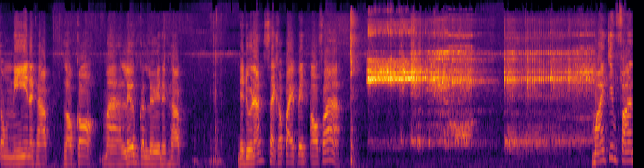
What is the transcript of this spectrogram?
ตรงนี้นะครับ เราก็มาเริ่มกันเลยนะครับ เดี๋ยวดูนะ ใส่เข้าไปเป็นอัลฟาไม้จิ้มฟัน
